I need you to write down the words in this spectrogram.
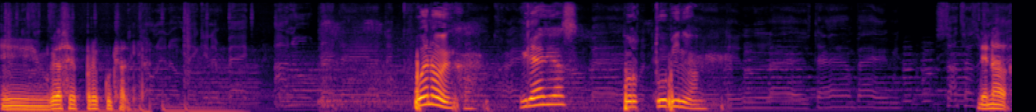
Y gracias por escucharla. Bueno, Benja, gracias por tu opinión. De nada.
